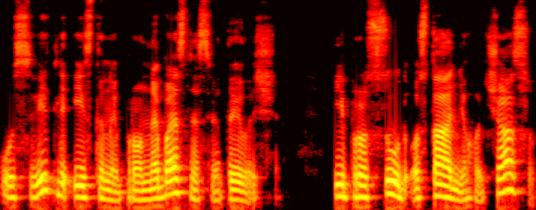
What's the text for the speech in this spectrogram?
у світлі істини про небесне святилище і про суд останнього часу,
